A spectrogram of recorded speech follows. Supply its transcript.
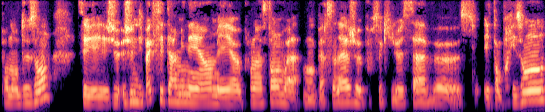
pendant deux ans. Je, ne dis pas que c'est terminé, hein, mais euh, pour l'instant, voilà, mon personnage, pour ceux qui le savent, euh, est en prison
